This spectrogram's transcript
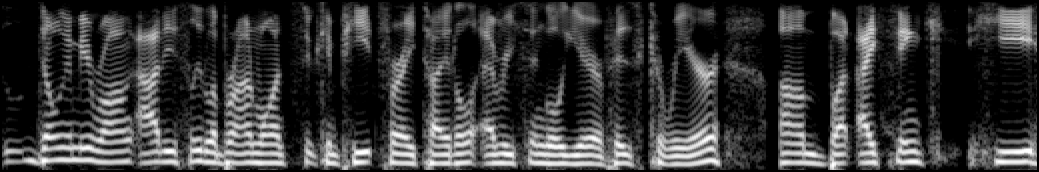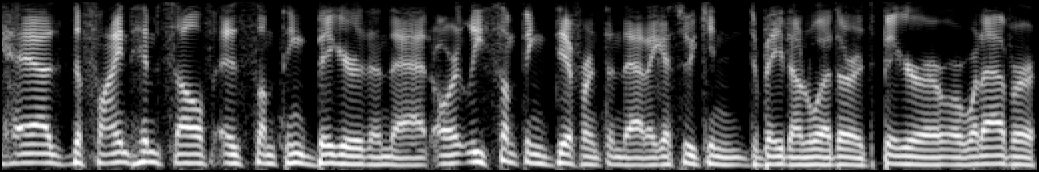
don't get me wrong. Obviously, LeBron wants to compete for a title every single year of his career. Um, but I think he has defined himself as something bigger than that, or at least something different than that. I guess we can debate on whether it's bigger or whatever.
